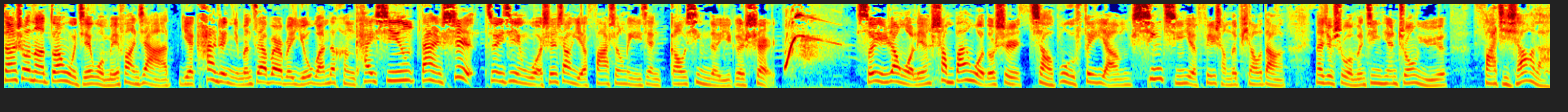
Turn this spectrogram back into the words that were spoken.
虽然说呢，端午节我没放假，也看着你们在外边游玩的很开心，但是最近我身上也发生了一件高兴的一个事儿，所以让我连上班我都是脚步飞扬，心情也非常的飘荡。那就是我们今天终于发绩效了。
